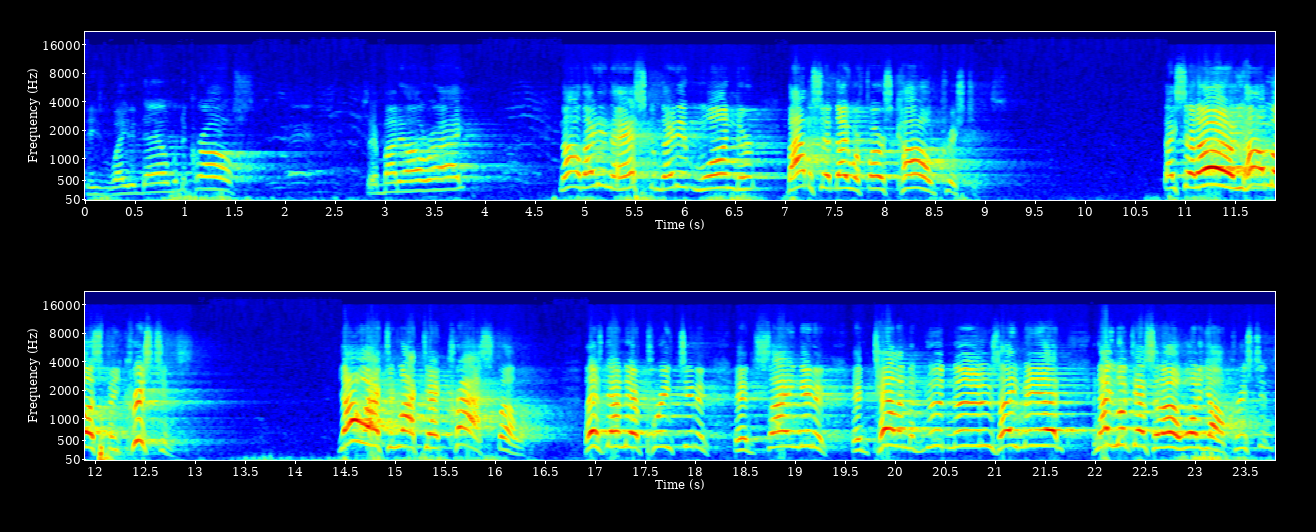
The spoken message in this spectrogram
he's, he's weighted down with the cross. Is everybody all right? No, they didn't ask him. They didn't wonder. Bible said they were first called Christians. They said, oh, y'all must be Christians. Y'all acting like that Christ fellow. Was down there preaching and, and singing and, and telling the good news, amen. And they looked at us and said, oh, what are y'all, Christians?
